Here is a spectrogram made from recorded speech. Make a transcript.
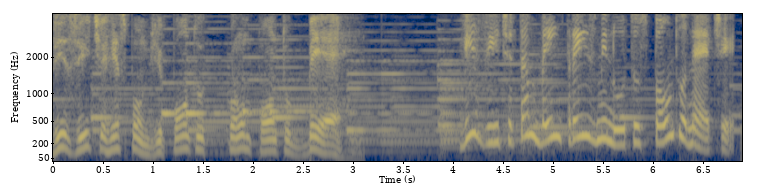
Visite respondi.com.br. Visite também 3minutos.net.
